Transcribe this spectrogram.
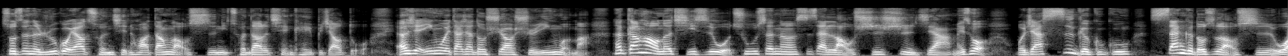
说真的，如果要存钱的话，当老师你存到的钱可以比较多。而且因为大家都需要学英文嘛，那刚好呢，其实我出生呢是在老师世家，没错。我家四个姑姑，三个都是老师，我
